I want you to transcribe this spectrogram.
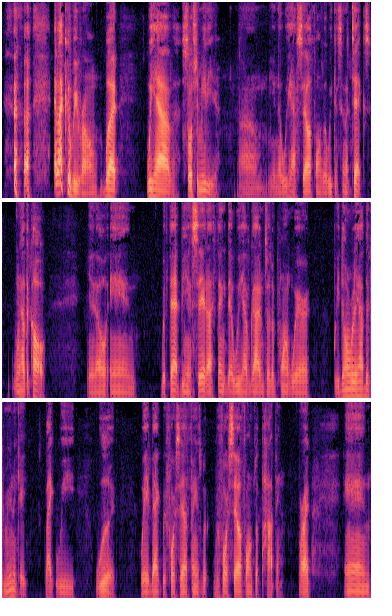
and I could be wrong, but we have social media. Um, you know, we have cell phones where we can send a text. We don't have to call. You know, and with that being said, I think that we have gotten to the point where we don't really have to communicate like we would way back before cell phones before cell phones were popping, right? And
